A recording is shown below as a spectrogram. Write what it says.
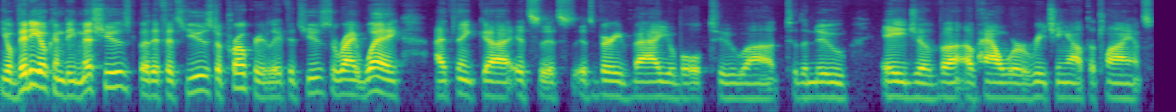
You know, video can be misused, but if it's used appropriately, if it's used the right way, I think uh, it's it's it's very valuable to uh, to the new age of uh, of how we're reaching out to clients.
